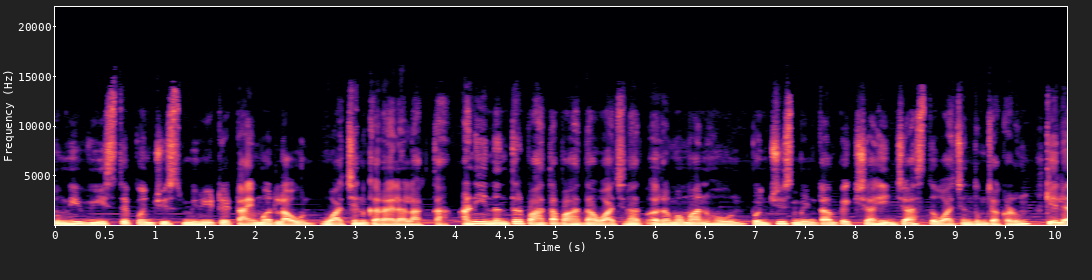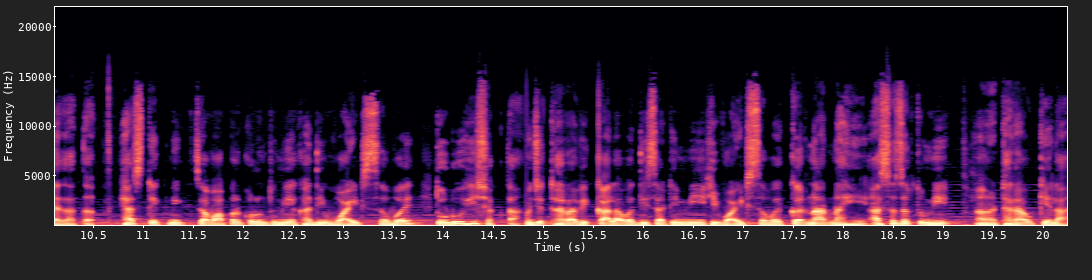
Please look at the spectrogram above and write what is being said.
तुम्ही वीस ते पंचवीस मिनिटे टायमर लावून वाचन करायला लागता. आणि नंतर पाहता पाहता वाचनात रममान होऊन पंचवीस मिनिटांपेक्षाही जास्त वाचन तुमच्याकडून केल्या जातं. ह्याच टेक्निकचा वापर करून तुम्ही एखादी वाईट सवय तोडूही शकता. म्हणजे ठराविक कालावधीसाठी मी ही वाईट सवय करणार नाही. असं जर तुम्ही ठराव केला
